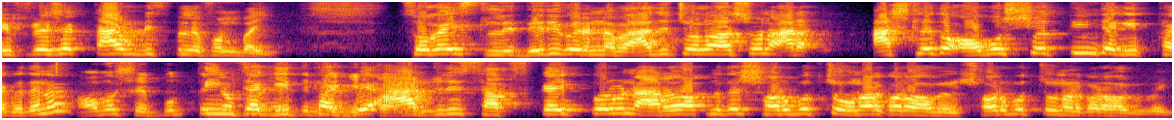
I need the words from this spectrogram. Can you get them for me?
refresher curve display phone ভাই। সো গাইস দেরি করেন না ভাই। আজই চলে আসুন। আর আসলে তো অবশ্যই তিনটা গিফট থাকবে তাই না? অবশ্যই প্রত্যেকটা তিনটা গিফট থাকবে। আর যদি সাবস্ক্রাইব করুন আরও আপনাদের সর্বোচ্চ ওনার করা হবে সর্বোচ্চ ওনার করা হবে ভাই।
